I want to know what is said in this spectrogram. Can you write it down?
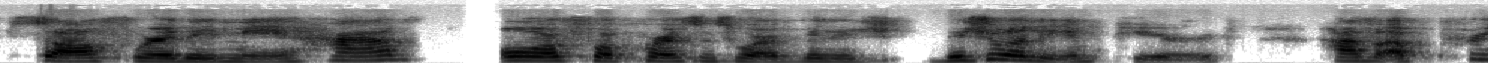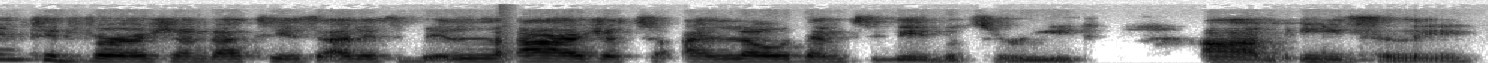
software they may have, or for persons who are visually impaired, have a printed version that is a little bit larger to allow them to be able to read um, easily.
